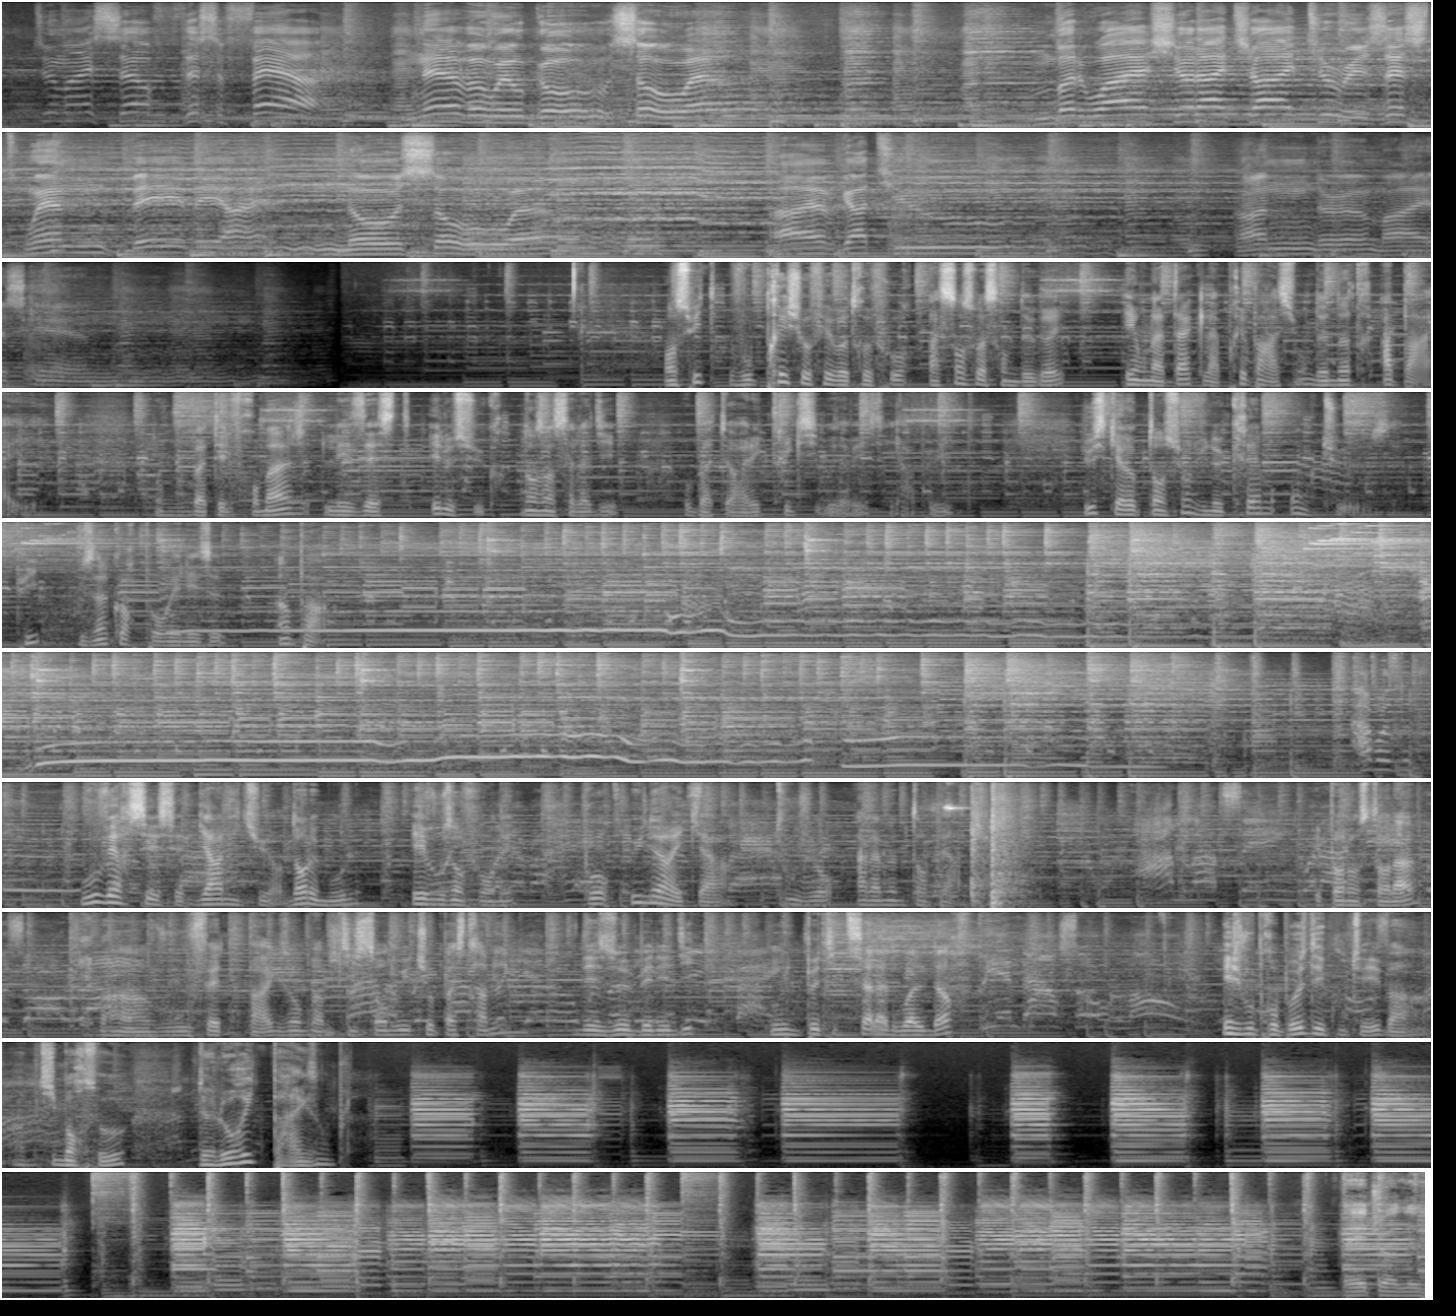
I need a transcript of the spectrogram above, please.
But why should I try to resist when, baby, I so well I've got you under my skin? Ensuite, vous préchauffez votre four à 160 degrés et on attaque la préparation de notre appareil. Donc vous battez le fromage, les zestes et le sucre dans un saladier, au batteur électrique si vous avez, ça ira plus vite, jusqu'à l'obtention d'une crème onctueuse. Puis vous incorporez les œufs un par un. Versez cette garniture dans le moule et vous enfournez pour une heure et quart, toujours à la même température. Et pendant ce temps-là, eh ben, vous faites par exemple un petit sandwich au pastrami, des œufs bénédicts ou une petite salade Waldorf. Et je vous propose d'écouter ben, un petit morceau de Laurite par exemple.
